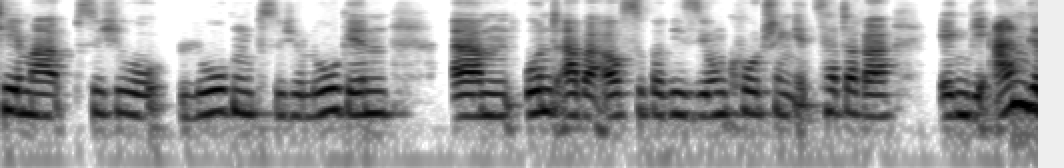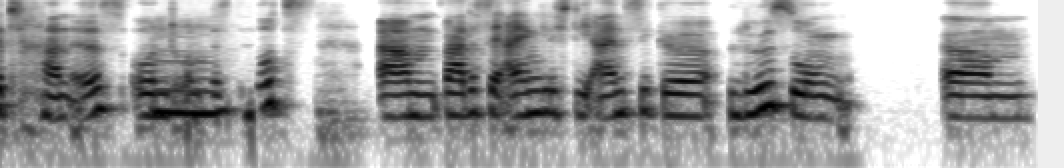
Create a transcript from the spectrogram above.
Thema Psychologen, Psychologin ähm, und aber auch Supervision, Coaching etc. irgendwie angetan ist und, mhm. und nutzt, ähm, war das ja eigentlich die einzige Lösung, ähm,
